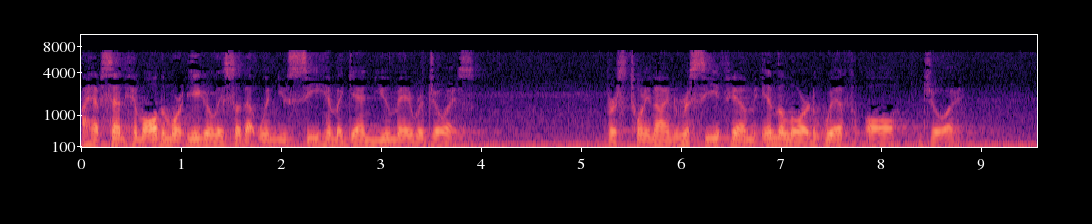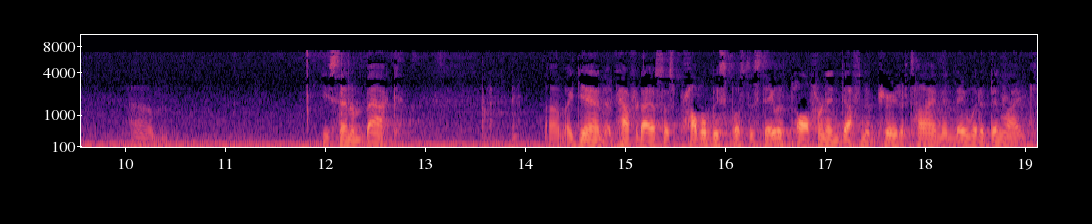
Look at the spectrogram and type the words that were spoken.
I have sent him all the more eagerly, so that when you see him again, you may rejoice. Verse 29 Receive him in the Lord with all joy. Um, he sent him back. Um, again, Epaphroditus was probably supposed to stay with Paul for an indefinite period of time, and they would have been like,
